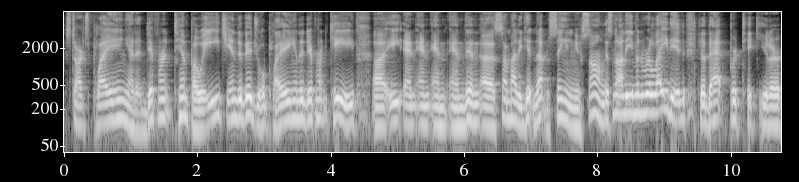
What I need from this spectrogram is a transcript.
starts playing at a different tempo, each individual playing in a different key, uh, and, and, and, and then uh, somebody getting up and singing a song that's not even related to that particular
